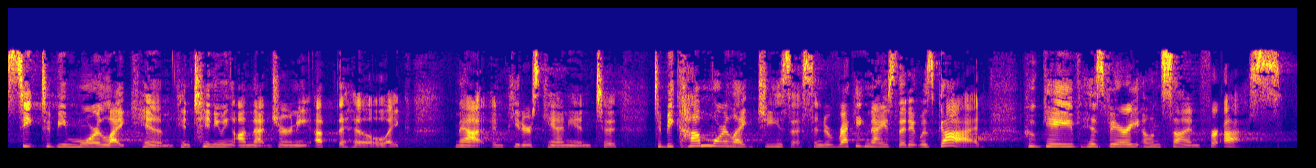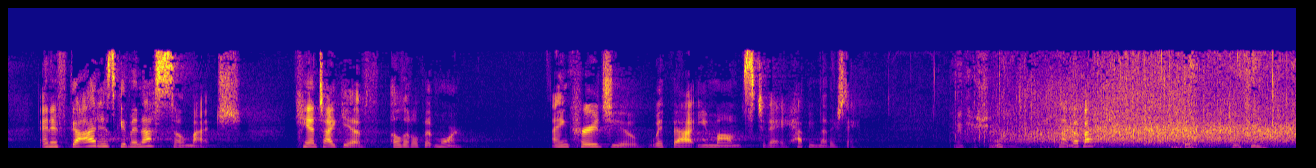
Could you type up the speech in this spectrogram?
seek to be more like him, continuing on that journey up the hill, like Matt and Peters Canyon, to, to become more like Jesus and to recognize that it was God who gave his very own son for us. And if God has given us so much, can't I give a little bit more? I encourage you with that, you moms, today. Happy Mother's Day. Thank you, Shannon. Not my. Great. Thank you.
